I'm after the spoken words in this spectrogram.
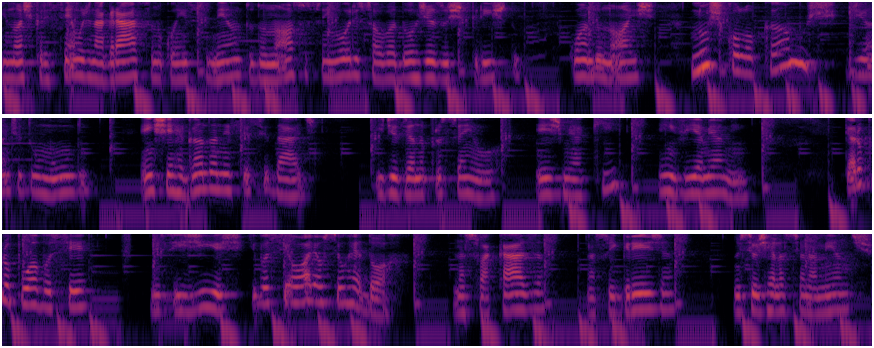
e nós crescemos na graça, no conhecimento do nosso Senhor e Salvador Jesus Cristo, quando nós nos colocamos diante do mundo, enxergando a necessidade e dizendo para o Senhor: Eis-me aqui, envia-me a mim. Quero propor a você, nesses dias, que você olhe ao seu redor, na sua casa, na sua igreja, nos seus relacionamentos,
